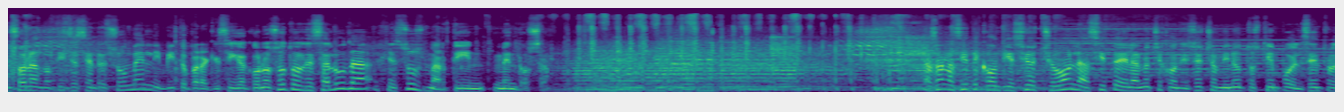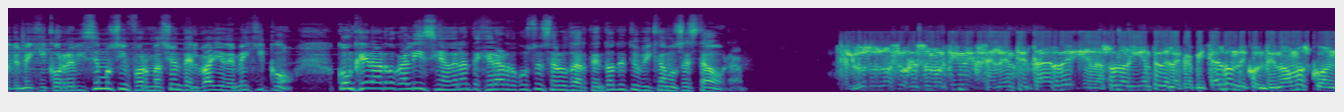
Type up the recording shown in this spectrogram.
Son las noticias en resumen. Le invito para que siga con nosotros. Le saluda Jesús Martín Mendoza. son las 7 con 18, las 7 de la noche con 18 minutos, tiempo del centro de México. Revisemos información del Valle de México con Gerardo Galicia. Adelante, Gerardo, gusto en saludarte. ¿En dónde te ubicamos a esta hora? Es nuestro, Jesús Martín. Excelente tarde en la zona oriente de la capital, donde continuamos con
